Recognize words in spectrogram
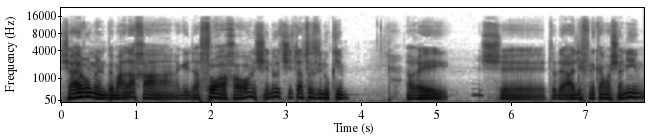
שהאיירומן במהלך, ה, נגיד, העשור האחרון, שינו את שיטת הזינוקים. הרי שאתה יודע, עד לפני כמה שנים,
